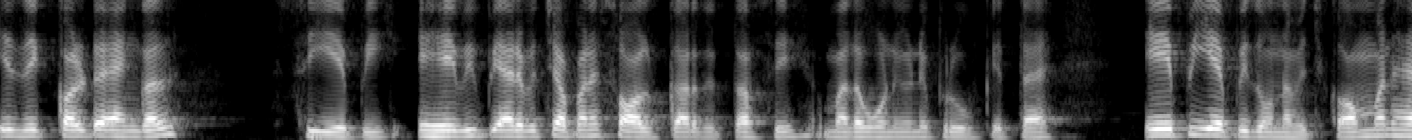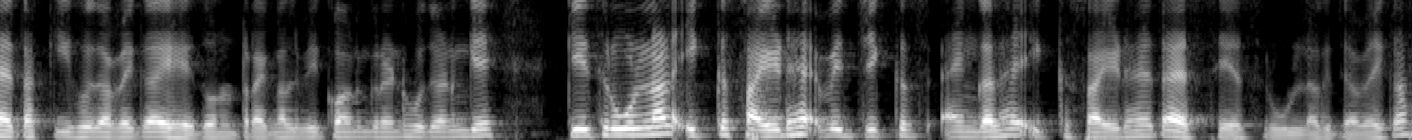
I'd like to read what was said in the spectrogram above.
is equal to angle CAP ਇਹ ਵੀ ਪਿਆਰ ਵਿੱਚ ਆਪਾਂ ਨੇ ਸੋਲਵ ਕਰ ਦਿੱਤਾ ਸੀ, ਮਤਲਬ ਹੁਣੇ ਉਹਨੇ ਪ੍ਰੂਵ ਕੀਤਾ ਹੈ। AP AP ਦੋਨਾਂ ਵਿੱਚ ਕਾਮਨ ਹੈ, ਤਾਂ ਕੀ ਹੋ ਜਾਵੇਗਾ? ਇਹ ਦੋਨੋਂ ਟ੍ਰਾਇੰਗਲ ਵੀ ਕੌਨਗਰੈਂਟ ਹੋ ਜਾਣਗੇ। ਕਿਸ ਰੂਲ ਨਾਲ? ਇੱਕ ਸਾਈਡ ਹੈ ਵਿੱਚ ਇੱਕ ਐਂਗਲ ਹੈ, ਇੱਕ ਸਾਈਡ ਹੈ, ਤਾਂ SAS ਰੂਲ ਲੱਗ ਜਾਵੇਗਾ।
